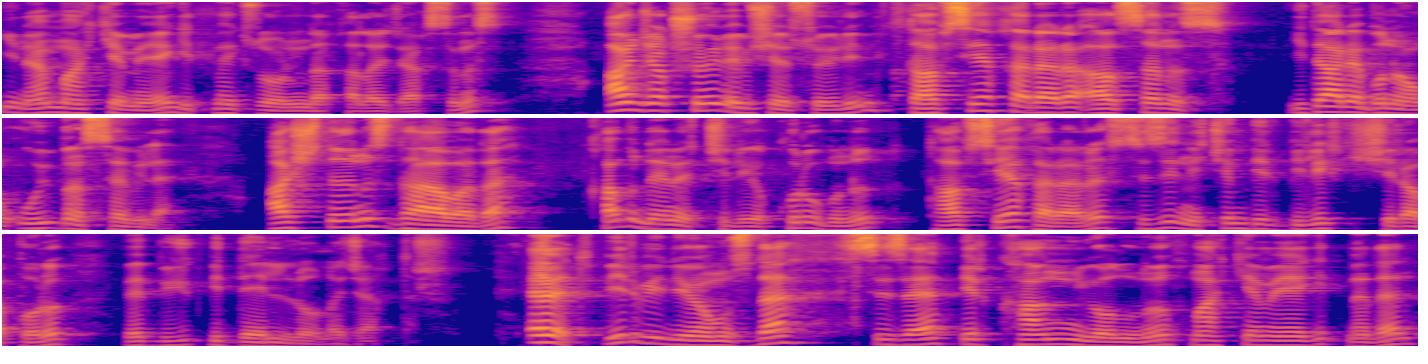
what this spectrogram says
yine mahkemeye gitmek zorunda kalacaksınız. Ancak şöyle bir şey söyleyeyim. Tavsiye kararı alsanız idare buna uymazsa bile açtığınız davada kamu denetçiliği kurumunun tavsiye kararı sizin için bir bilirkişi raporu ve büyük bir delil olacaktır. Evet bir videomuzda size bir kanun yolunu mahkemeye gitmeden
